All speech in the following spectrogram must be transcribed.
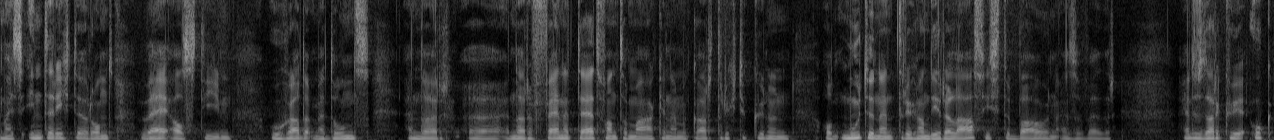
maar is in te richten rond wij als team hoe gaat het met ons? En daar, uh, en daar een fijne tijd van te maken en elkaar terug te kunnen ontmoeten en terug aan die relaties te bouwen en verder. En dus daar kun je ook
